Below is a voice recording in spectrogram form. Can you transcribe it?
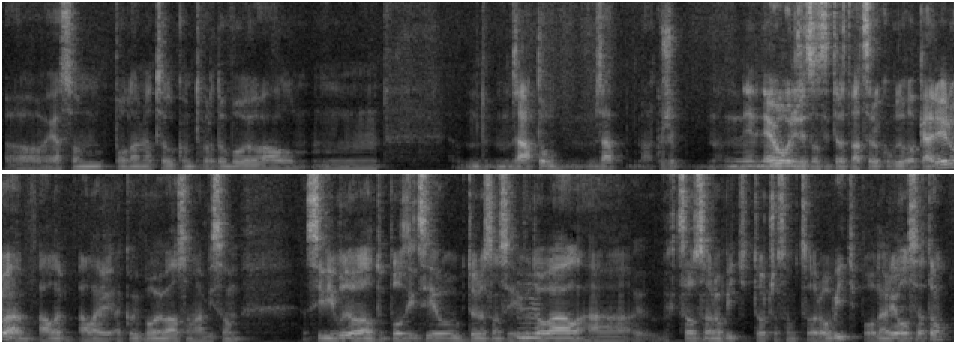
uh, ja som podľa mňa celkom tvrdo bojoval mm, za to, za, akože ne, nehovorím, že som si teraz 20 rokov budoval kariéru, ale, ale ako bojoval som, aby som si vybudoval tú pozíciu, ktorú som si mhm. vybudoval a chcel som robiť to, čo som chcel robiť, podarilo sa to.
